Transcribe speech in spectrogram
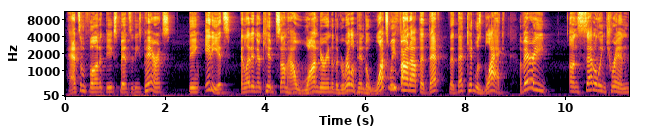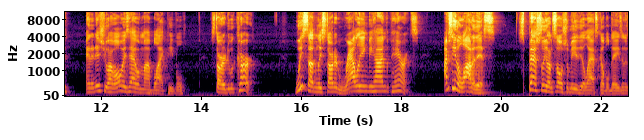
had some fun at the expense of these parents being idiots and letting their kid somehow wander into the gorilla pen. But once we found out that that, that, that kid was black, a very unsettling trend and an issue I've always had with my black people started to occur. We suddenly started rallying behind the parents. I've seen a lot of this, especially on social media the last couple days, and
